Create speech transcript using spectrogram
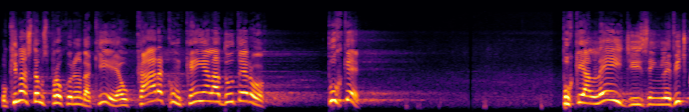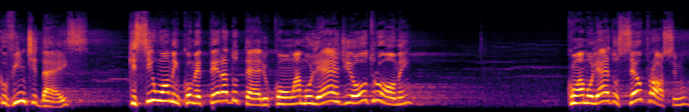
O que nós estamos procurando aqui é o cara com quem ela adulterou. Por quê? Porque a lei diz em Levítico 20, 10, que se um homem cometer adultério com a mulher de outro homem, com a mulher do seu próximo,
